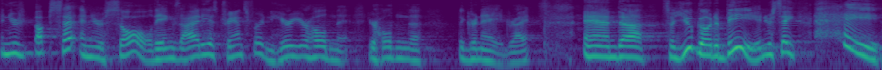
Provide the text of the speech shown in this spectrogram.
And you're upset in your soul. The anxiety is transferred, and here you're holding it. You're holding the the grenade, right? And uh, so you go to B and you're saying, Hey,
